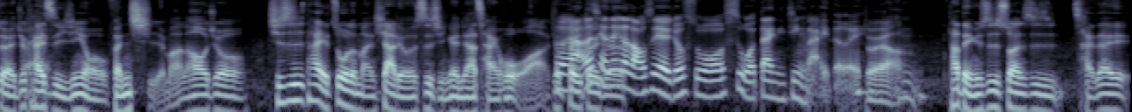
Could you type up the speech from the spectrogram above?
对，就开始已经有分歧了嘛，然后就其实他也做了蛮下流的事情，跟人家拆伙啊，就对。而且那个老师也就说是我带你进来的、欸，哎，对啊，嗯、他等于是算是踩在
